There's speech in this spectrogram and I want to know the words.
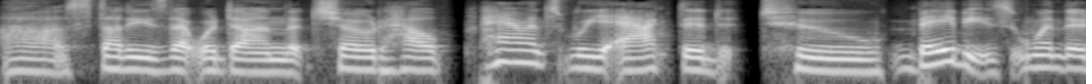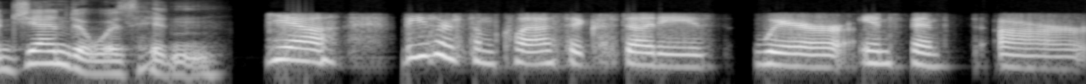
uh, studies that were done that showed how parents reacted to babies when their gender was hidden. Yeah, these are some classic studies where infants are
